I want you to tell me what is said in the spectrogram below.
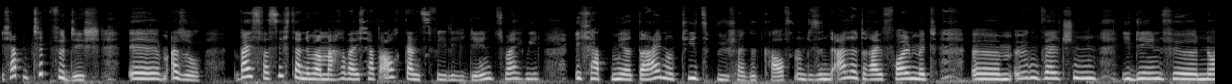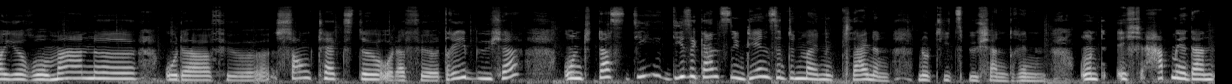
ich habe einen Tipp für dich. Ähm, also, weißt was ich dann immer mache, weil ich habe auch ganz viele Ideen. Zum Beispiel, ich habe mir drei Notizbücher gekauft und die sind alle drei voll mit ähm, irgendwelchen Ideen für neue Romane oder für Songtexte oder für Drehbücher. Und das, die, diese ganzen Ideen sind in meinen kleinen Notizbüchern drin. Und ich habe mir dann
